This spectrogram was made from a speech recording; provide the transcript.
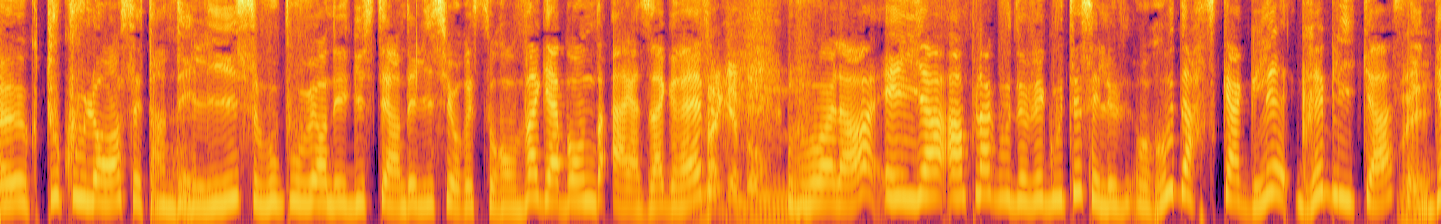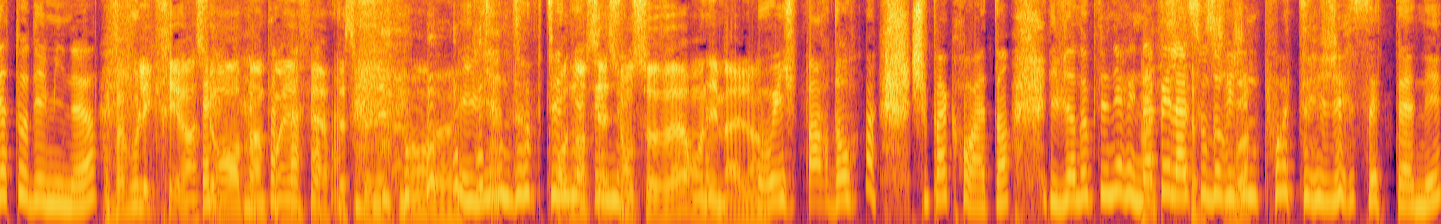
euh, tout coulant, c'est un délice. Vous pouvez en déguster un délicieux au restaurant Vagabond à Zagreb. Vagabonde. Voilà, et il y a un plat que vous devez goûter, c'est le Rudarska Greblika, c'est Ouais. le gâteau des mineurs. On va vous l'écrire hein, sur europe1.fr parce qu'honnêtement, euh, prononciation une... sauveur, on est mal. hein. Oui, pardon, je suis pas croate. hein. Il vient d'obtenir une Oui, appellation d'origine protégée cette année,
